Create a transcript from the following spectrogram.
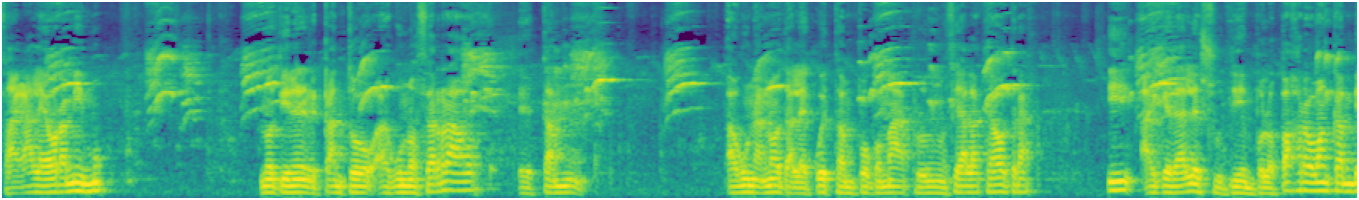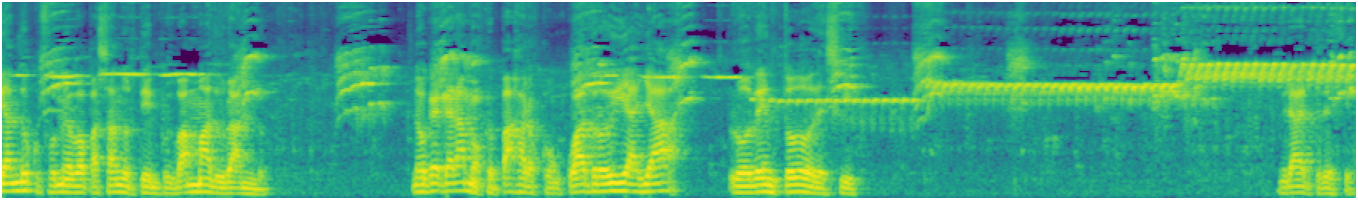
zagales ahora mismo. No tienen el canto algunos cerrados, están. Algunas notas les cuesta un poco más pronunciarlas que a otras. Y hay que darle su tiempo. Los pájaros van cambiando conforme va pasando el tiempo y van madurando. No que queramos que pájaros con cuatro días ya lo den todo de sí. Mirad el 13.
